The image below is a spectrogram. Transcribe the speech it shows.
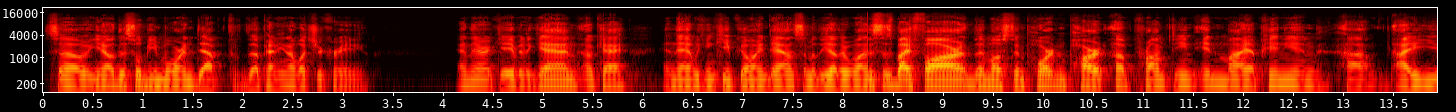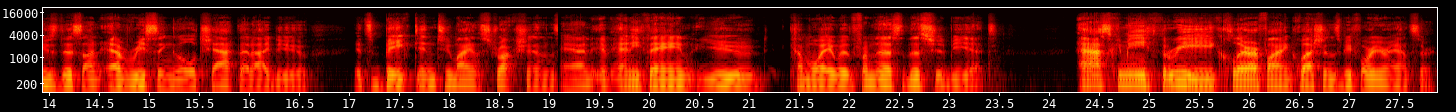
So, you know, this will be more in depth depending on what you're creating. And there it gave it again. Okay. And then we can keep going down some of the other ones. This is by far the most important part of prompting, in my opinion. Um, I use this on every single chat that I do. It's baked into my instructions. And if anything, you come away with from this, this should be it. Ask me three clarifying questions before your answer.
